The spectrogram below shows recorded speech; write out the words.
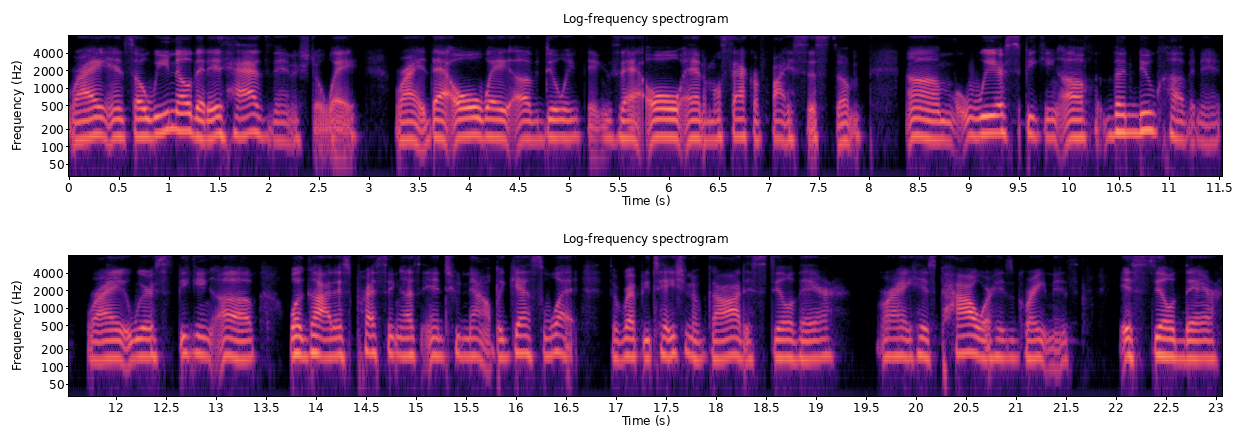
right? And so we know that it has vanished away right? That old way of doing things, that old animal sacrifice system. Um, we're speaking of the new covenant, right? We're speaking of what God is pressing us into now. But guess what? The reputation of God is still there, right? His power, his greatness is still there.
